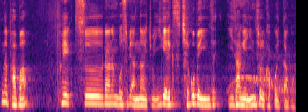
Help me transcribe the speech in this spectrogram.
근데 봐봐. fx라는 모습이 안 나와 있지만 이게 x 제곱의 인- 이상의 인수를 갖고 있다고.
